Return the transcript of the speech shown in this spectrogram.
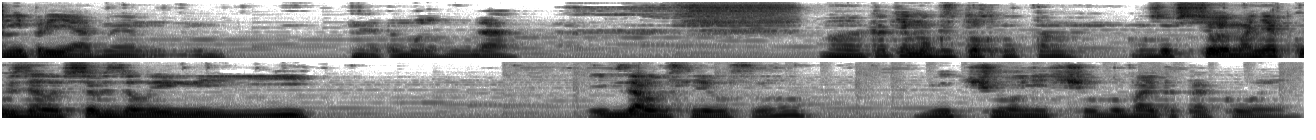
неприятное на этом уровне, да. А, как я мог сдохнуть там? Уже все, и монетку взял, и все взял, и, и, и взял и слился. Ну, ничего, ничего, бывает и такое.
